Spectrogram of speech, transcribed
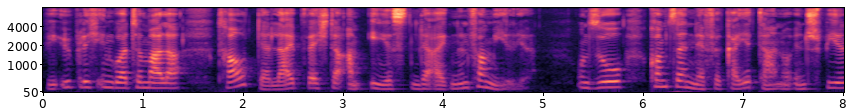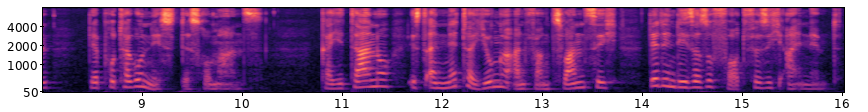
Wie üblich in Guatemala traut der Leibwächter am ehesten der eigenen Familie. Und so kommt sein Neffe Cayetano ins Spiel, der Protagonist des Romans. Cayetano ist ein netter Junge Anfang 20, der den Leser sofort für sich einnimmt.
